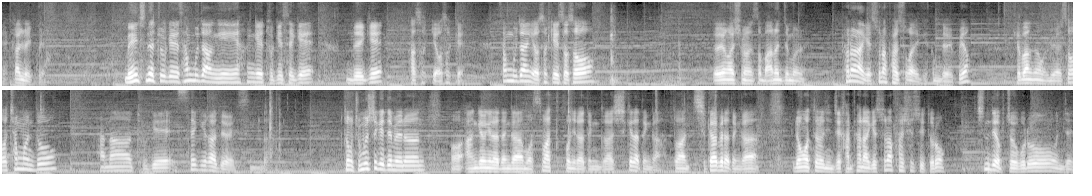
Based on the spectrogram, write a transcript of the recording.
예, 깔려 있고요. 메인 침대 쪽에 상부장이 한 개, 두 개, 세 개, 네 개, 다섯 개, 여섯 개 상부장이 6개 있어서 여행하시면서 많은 짐을 편안하게 수납할 수가 있게끔 되어 있고요. 개방감을 위해서 창문도 하나, 두 개, 세 개가 되어 있습니다. 보통 주무시게 되면은 어, 안경이라든가 뭐 스마트폰이라든가 시계라든가 또한 지갑이라든가 이런 것들을 이제 간편하게 수납하실 수 있도록 침대 옆쪽으로 이제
